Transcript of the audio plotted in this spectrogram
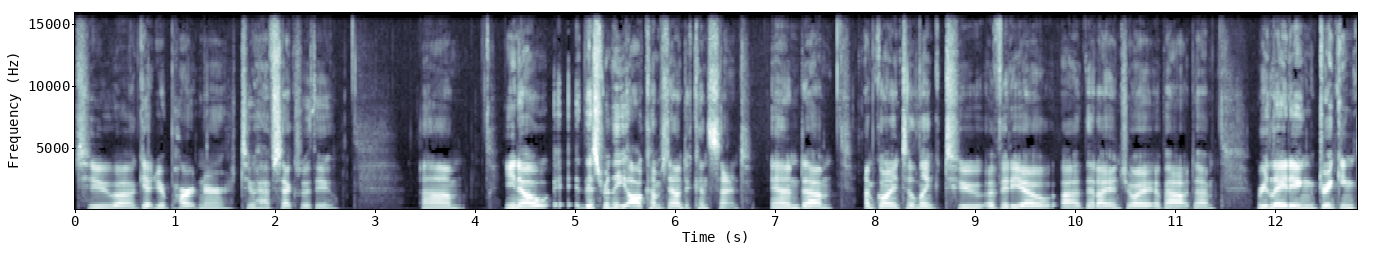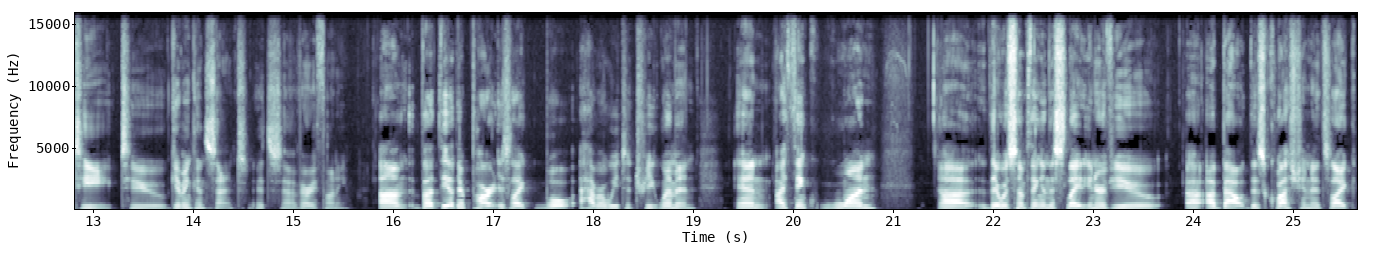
to uh, get your partner to have sex with you. Um, you know, this really all comes down to consent. And um, I'm going to link to a video uh, that I enjoy about um, relating drinking tea to giving consent. It's uh, very funny. Um, but the other part is like, well, how are we to treat women? And I think one, uh, there was something in the Slate interview uh, about this question. It's like,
